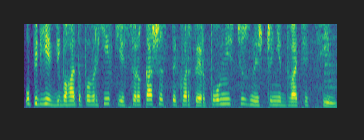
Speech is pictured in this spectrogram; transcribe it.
У під'їзді багатоповерхівки із 46 квартир повністю знищені 27.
